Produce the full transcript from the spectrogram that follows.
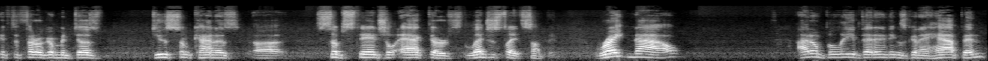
if the federal government does do some kind of uh, substantial act or legislate something right now I don't believe that anything's going to happen.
